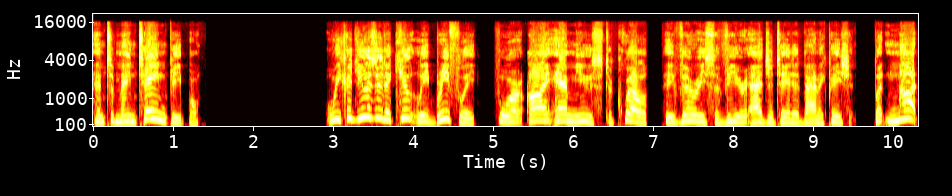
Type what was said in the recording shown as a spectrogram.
and to maintain people. We could use it acutely briefly for IM use to quell a very severe agitated manic patient but not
